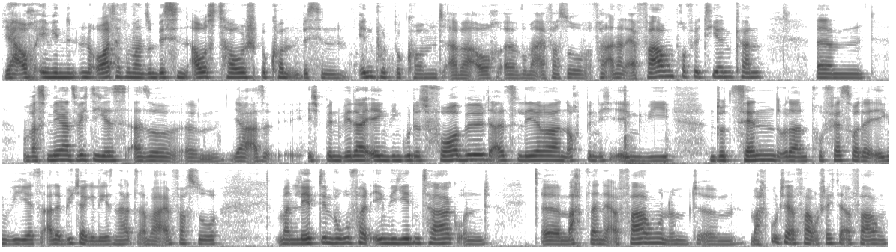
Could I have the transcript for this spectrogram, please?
ja auch irgendwie einen Ort hat, wo man so ein bisschen Austausch bekommt, ein bisschen Input bekommt, aber auch, äh, wo man einfach so von anderen Erfahrungen profitieren kann. Ähm, und was mir ganz wichtig ist, also, ähm, ja, also ich bin weder irgendwie ein gutes Vorbild als Lehrer, noch bin ich irgendwie ein Dozent oder ein Professor, der irgendwie jetzt alle Bücher gelesen hat, aber einfach so, man lebt den Beruf halt irgendwie jeden Tag und äh, macht seine Erfahrungen und ähm, macht gute Erfahrungen, schlechte Erfahrungen.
